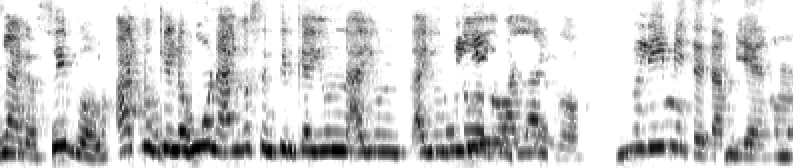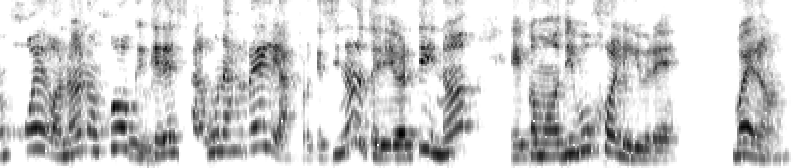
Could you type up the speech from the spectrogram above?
Claro, sí, po. algo que los una, algo sentir que hay un, hay un, hay un Sí. todo, hay algo. un límite también, como un juego, ¿no? En un juego que Mm. querés algunas reglas, porque si no, no te divertís, ¿no? Eh, como dibujo libre. Bueno,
